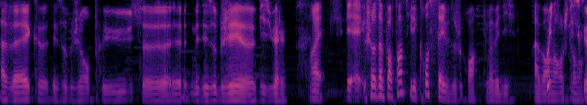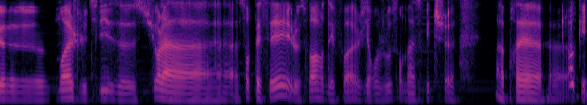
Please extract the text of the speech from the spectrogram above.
avec euh, des objets en plus, euh, mais des objets euh, visuels. Et, et chose importante, il est cross-save, je crois, tu m'avais dit, avant Oui, l'enregistrement. puisque euh, moi je l'utilise sur la sur le PC, et le soir des fois j'y rejoue sur ma Switch après. Ok,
